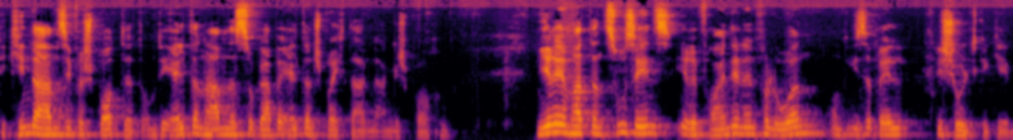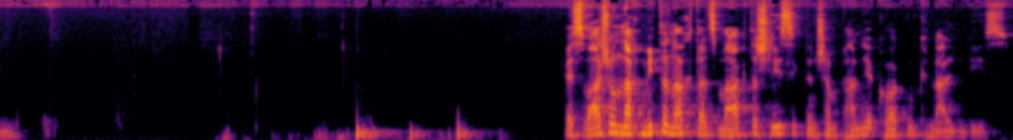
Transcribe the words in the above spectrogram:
Die Kinder haben sie verspottet und die Eltern haben das sogar bei Elternsprechtagen angesprochen. Miriam hat dann zusehends ihre Freundinnen verloren und Isabel die Schuld gegeben. Es war schon nach Mitternacht, als Magda schließlich den Champagnerkorken knallen ließ.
